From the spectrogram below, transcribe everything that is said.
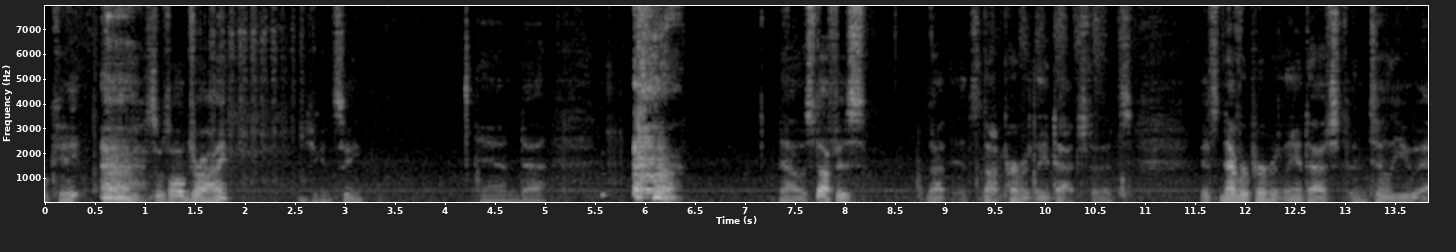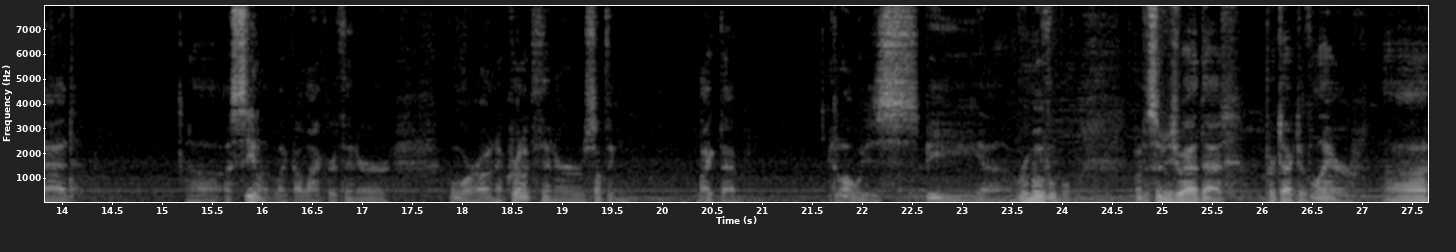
Okay, so it's all dry, as you can see and uh, now the stuff is not it's not permanently attached and it's it's never permanently attached until you add uh, a sealant like a lacquer thinner or an acrylic thinner or something like that it'll always be uh, removable. But as soon as you add that protective layer, uh,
